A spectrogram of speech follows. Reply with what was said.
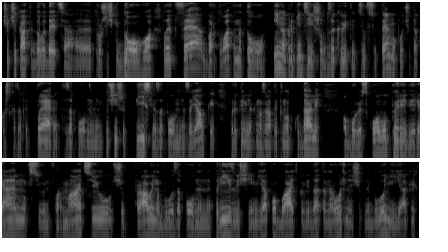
що чекати доведеться е, трошечки довго, але це вартуватиме того. І наприкінці, щоб закрити цю всю тему, хочу також сказати перед заповненням, точніше, після заповнення заявки, перед тим як нажати кнопку Далі. Обов'язково перевіряємо всю інформацію, щоб правильно було заповнене прізвище, ім'я по батькові, дата народження, щоб не було ніяких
